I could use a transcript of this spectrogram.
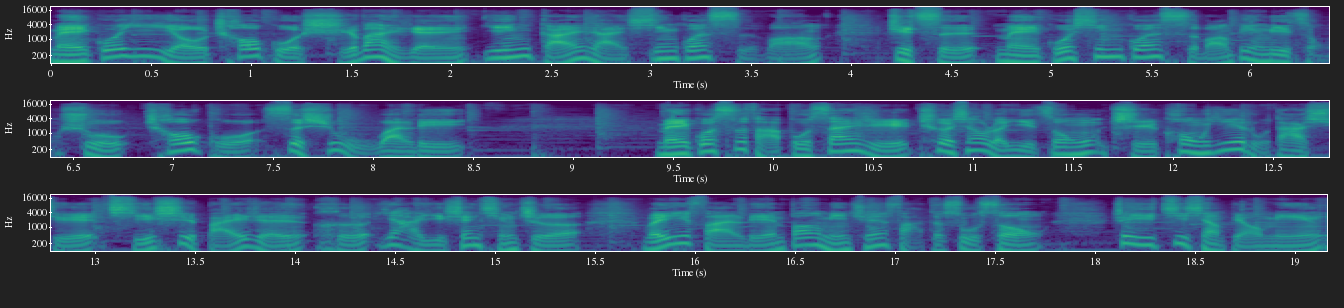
美国已有超过十万人因感染新冠死亡，至此，美国新冠死亡病例总数超过四十五万例。美国司法部三日撤销了一宗指控耶鲁大学歧视白人和亚裔申请者、违反联邦民权法的诉讼。这一迹象表明，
